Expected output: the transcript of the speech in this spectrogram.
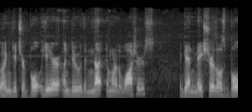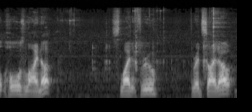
Go ahead and get your bolt here, undo the nut and one of the washers. Again, make sure those bolt holes line up. Slide it through, thread side out.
